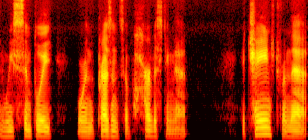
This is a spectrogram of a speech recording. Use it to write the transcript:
and we simply were in the presence of harvesting that. It changed from that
